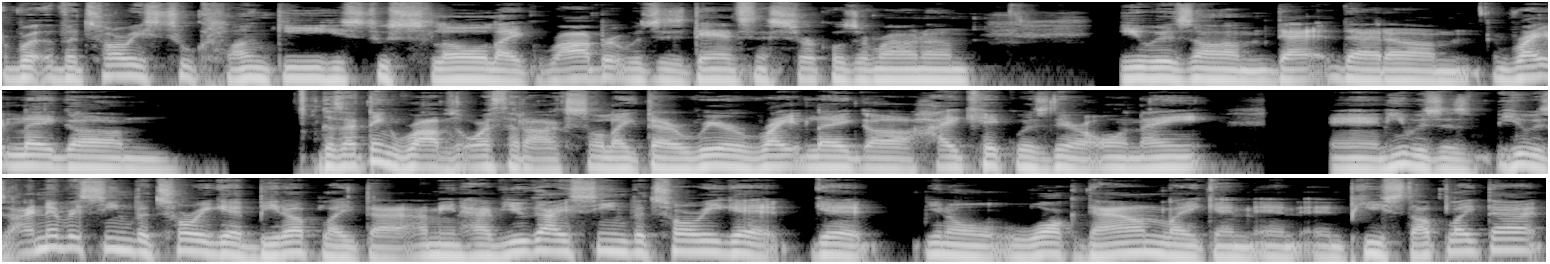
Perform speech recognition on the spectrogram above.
Vettori's too clunky. He's too slow. Like Robert was just dancing circles around him. He was um that that um right leg um because I think Rob's orthodox, so like that rear right leg uh high kick was there all night, and he was just he was. I never seen Vettori get beat up like that. I mean, have you guys seen Vettori get get you know walk down like and and and pieced up like that?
